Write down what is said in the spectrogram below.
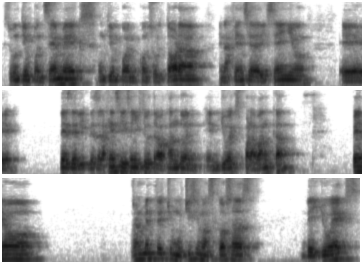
Estuve un tiempo en Cemex, un tiempo en consultora, en agencia de diseño. Eh, desde, desde la agencia de diseño estuve trabajando en, en UX para banca, pero realmente he hecho muchísimas cosas de UX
